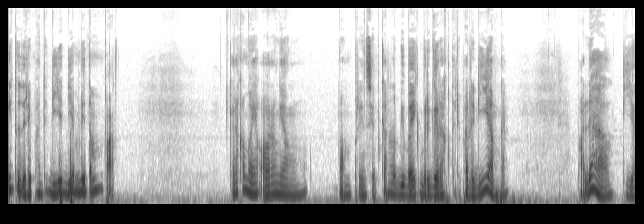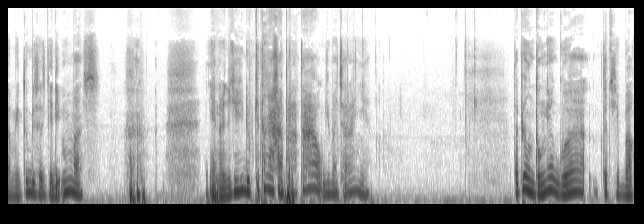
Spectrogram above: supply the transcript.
itu daripada dia diam di tempat. Karena kan banyak orang yang memprinsipkan lebih baik bergerak daripada diam kan. Padahal diam itu bisa jadi emas. ya namanya hidup kita nggak akan pernah tahu gimana caranya tapi untungnya gue terjebak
